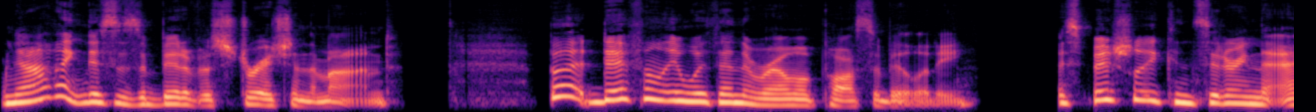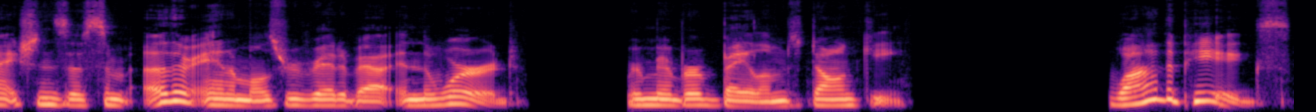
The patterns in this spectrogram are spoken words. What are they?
Now, I think this is a bit of a stretch in the mind, but definitely within the realm of possibility especially considering the actions of some other animals we read about in the Word. Remember Balaam's donkey. Why the pigs?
